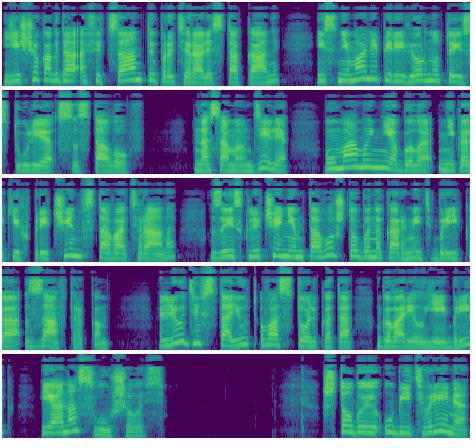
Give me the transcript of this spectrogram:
еще когда официанты протирали стаканы и снимали перевернутые стулья со столов. На самом деле, у мамы не было никаких причин вставать рано, за исключением того, чтобы накормить Брика завтраком. «Люди встают во столько-то», — говорил ей Брик, и она слушалась. Чтобы убить время,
